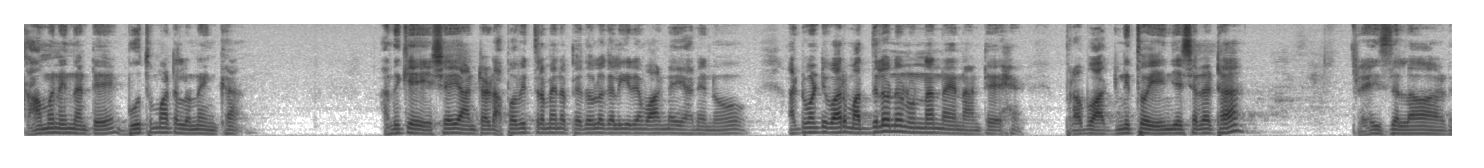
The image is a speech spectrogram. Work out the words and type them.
కామన్ ఏంటంటే బూతు మాటలు ఉన్నాయి ఇంకా. అందుకే యశయ్య అంటాడు అపవిత్రమైన పెదవులు కలిగిన వాడినయ్యా నేను. అటువంటి వారు మధ్యలో నేను ఉన్నాను ఆయన అంటే ప్రభు అగ్నితో ఏం చేశాడట? ప్రైజ్ ద లార్డ్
